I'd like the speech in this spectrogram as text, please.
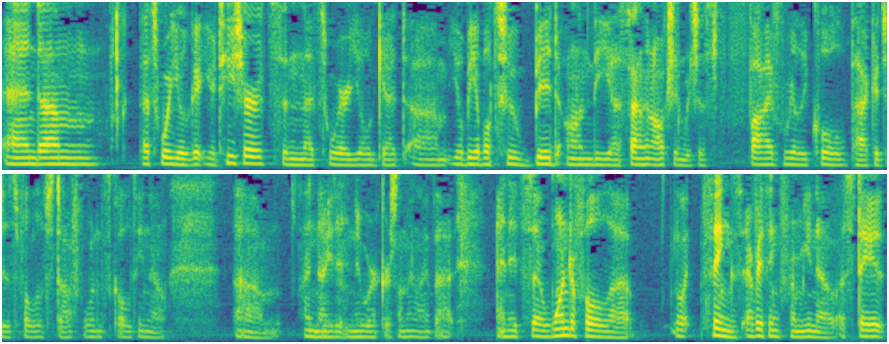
And um, that's where you'll get your T-shirts, and that's where you'll get um, you'll be able to bid on the uh, silent auction, which is five really cool packages full of stuff. One's called you know um, a night at Newark or something like that, and it's a wonderful. Uh, like things, everything from you know a stay at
